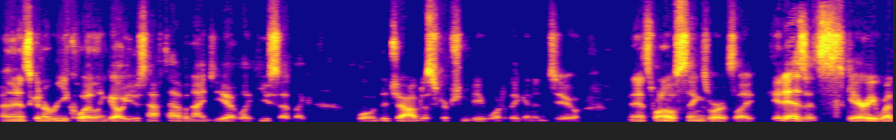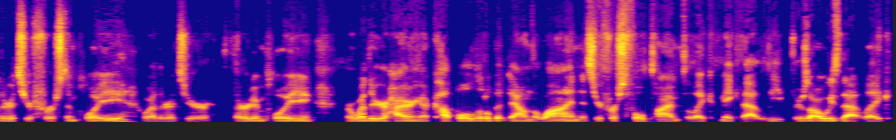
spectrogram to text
and then it's going to recoil and go. You just have to have an idea of, like you said, like what would the job description be? What are they going to do? And it's one of those things where it's like, it is, it's scary whether it's your first employee, whether it's your third employee, or whether you're hiring a couple a little bit down the line, it's your first full time to like make that leap. There's always that like,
